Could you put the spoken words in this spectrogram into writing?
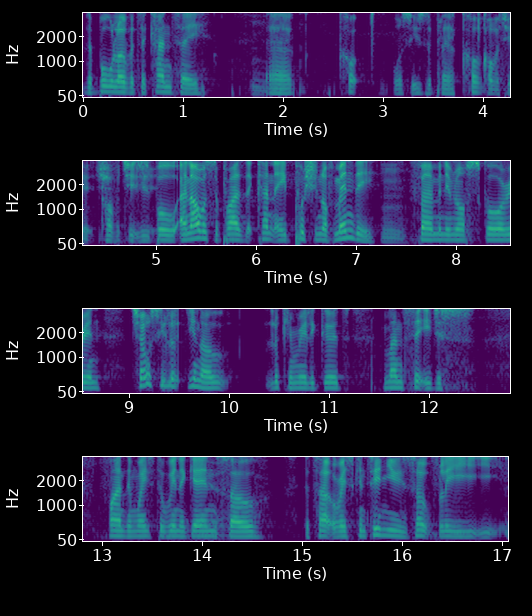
the ball over to Kante. Mm. Uh, Co- what's who's the player? Co- Kovacic. Kovacic's ball, and I was surprised that Kante pushing off Mendy, Mm. firming him off, scoring. Chelsea looked, you know, looking really good. Man City just finding ways to win again. Yeah. So the title race continues. Hopefully,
